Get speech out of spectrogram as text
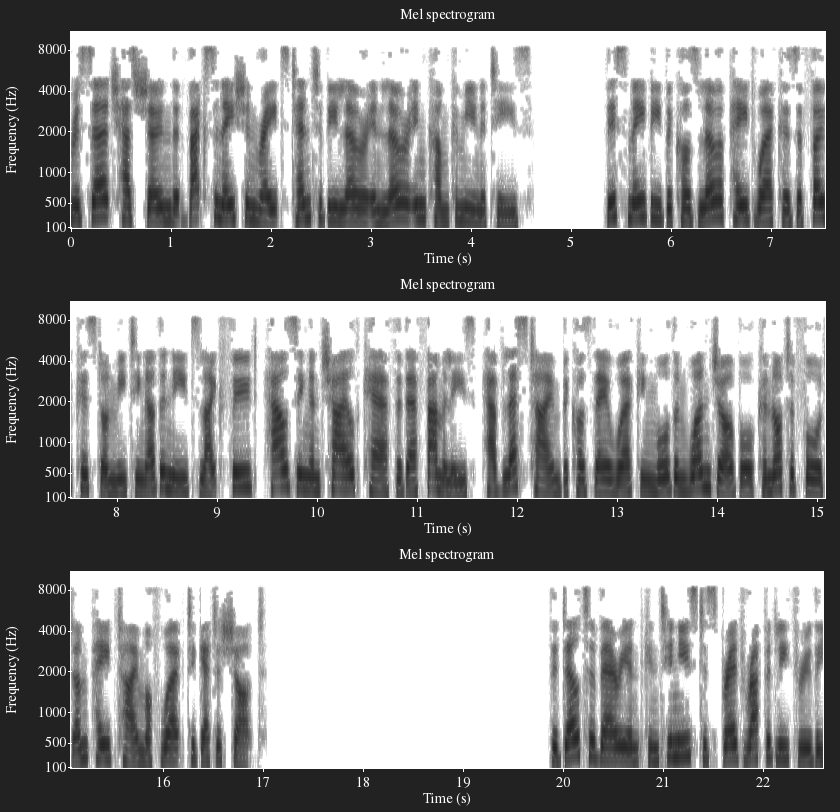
Research has shown that vaccination rates tend to be lower in lower-income communities. This may be because lower paid workers are focused on meeting other needs like food, housing and child care for their families, have less time because they are working more than one job or cannot afford unpaid time off work to get a shot. The Delta variant continues to spread rapidly through the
